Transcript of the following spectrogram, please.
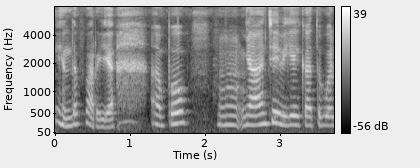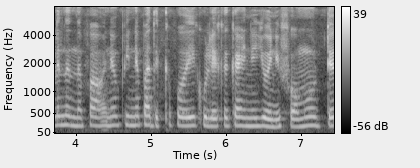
എന്താ പറയുക അപ്പോൾ ഞാൻ ചെവി കേൾക്കാത്ത പോലെ നിന്നപ്പോൾ അവന് പിന്നെ പതുക്കെ പോയി കുളിയൊക്കെ കഴിഞ്ഞ് യൂണിഫോമും ഇട്ട്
